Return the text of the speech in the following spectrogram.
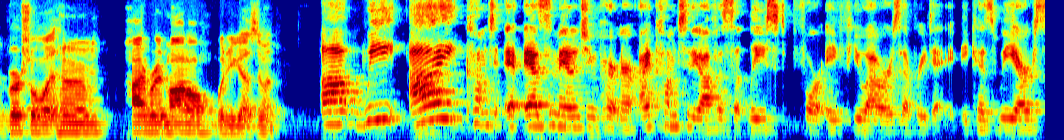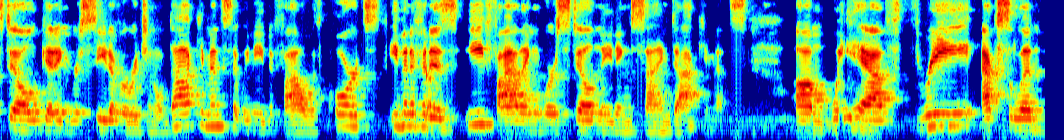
virtual at home, hybrid model? What are you guys doing? Uh, we, I come to, as a managing partner, I come to the office at least for a few hours every day because we are still getting receipt of original documents that we need to file with courts. Even if it is e filing, we're still needing signed documents. Um, we have three excellent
